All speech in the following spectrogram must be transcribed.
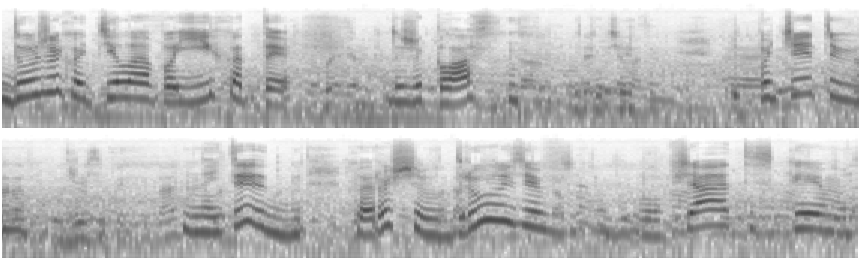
дуже хотіла поїхати. Дуже класно. Відпочити. Відпочити, знайти хороших друзів, общати з кимось.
